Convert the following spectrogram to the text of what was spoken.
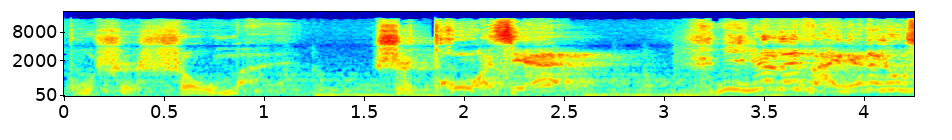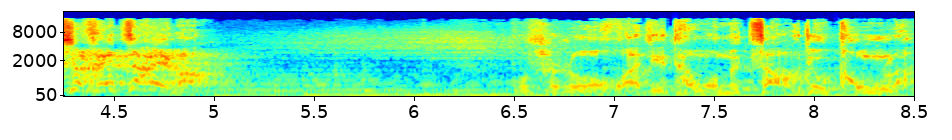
不是收买，是妥协。你认为百年的刘氏还在吗？不是罗华集团，我们早就空了。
